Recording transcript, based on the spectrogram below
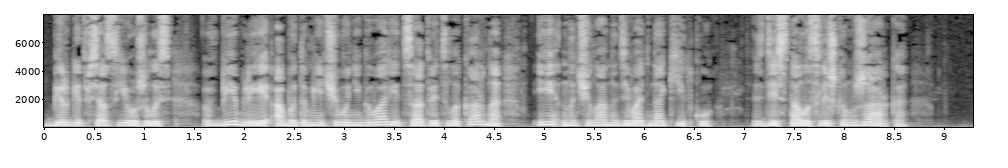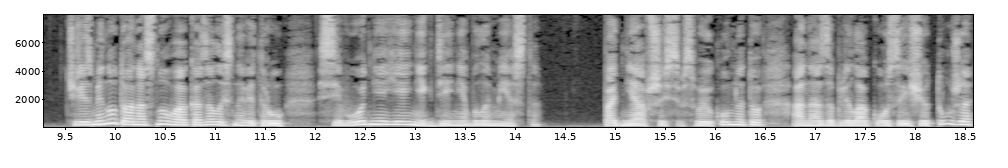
Биргит вся съежилась. «В Библии об этом ничего не говорится», — ответила Карна и начала надевать накидку. Здесь стало слишком жарко. Через минуту она снова оказалась на ветру. Сегодня ей нигде не было места. Поднявшись в свою комнату, она заплела косы еще туже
